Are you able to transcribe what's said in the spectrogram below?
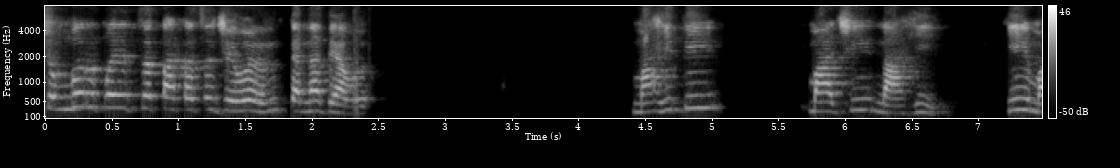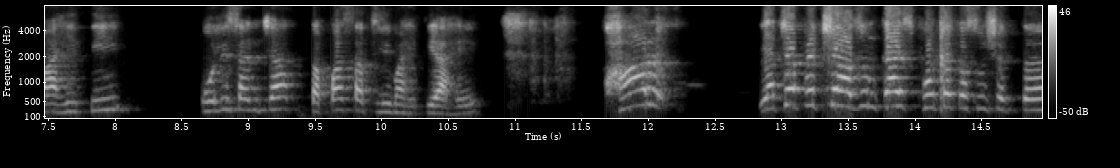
शंभर रुपयाचं ताटाचं जेवण त्यांना द्यावं. माहिती माझी नाही. ही माहिती पोलिसांच्या तपासातली माहिती आहे. फार याच्यापेक्षा अजून काय स्फोटक असू शकतं?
